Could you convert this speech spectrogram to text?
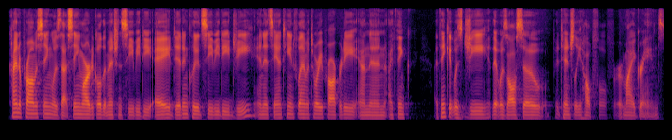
kind of promising was that same article that mentioned CBDA did include CBDG in its anti-inflammatory property, and then I think I think it was G that was also potentially helpful for migraines.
